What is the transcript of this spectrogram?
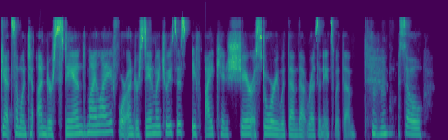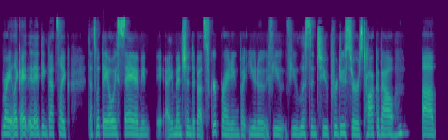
get someone to understand my life or understand my choices if I can share a story with them that resonates with them. Mm-hmm. So, right, like I, I think that's like that's what they always say. I mean, I mentioned about script writing, but you know, if you if you listen to producers talk about mm-hmm. uh,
